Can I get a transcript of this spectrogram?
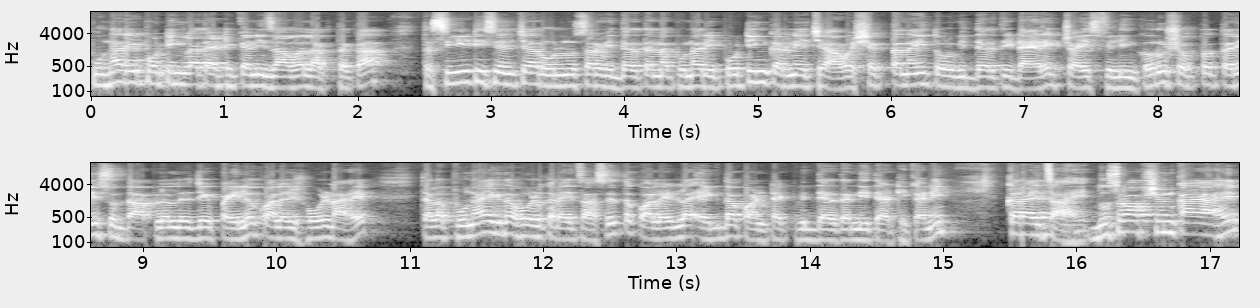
पुन्हा रिपोर्टिंगला त्या ठिकाणी जावं लागतं का? तर सीईटी सेलच्या रूलनुसार विद्यार्थ्यांना पुन्हा रिपोर्टिंग करण्याची आवश्यकता नाही. तो विद्यार्थी डायरेक्ट चॉईस फिलिंग करू शकतो. तरी सुद्धा आपल्याला जे पहिलं कॉलेज होल्ड आहे त्याला पुन्हा एकदा होल्ड करायचं असेल तर कॉलेजला एकदा कॉन्टॅक्ट विद्यार्थ्यांनी त्या ठिकाणी करायचा आहे. दुसरा ऑप्शन काय आहे?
